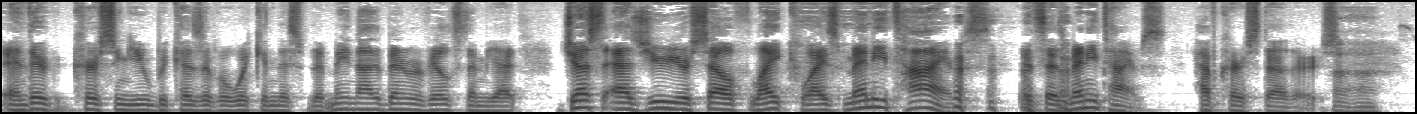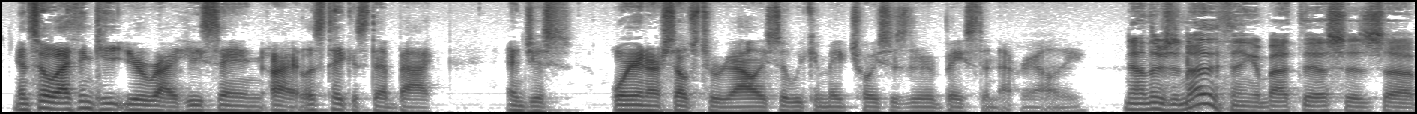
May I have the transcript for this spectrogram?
and they're cursing you because of a wickedness that may not have been revealed to them yet just as you yourself likewise many times it says many times have cursed others uh-huh. and so i think he, you're right he's saying all right let's take a step back and just orient ourselves to reality so we can make choices that are based in that reality now there's another thing about this is uh,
